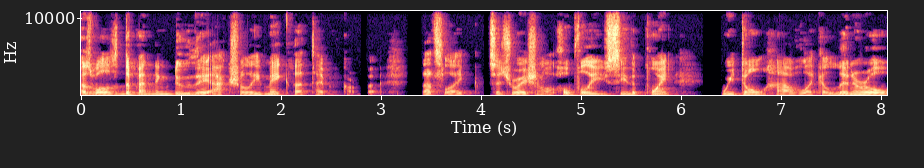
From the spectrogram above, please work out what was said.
as well as depending do they actually make that type of car? But that's like situational. Hopefully you see the point. We don't have like a linear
